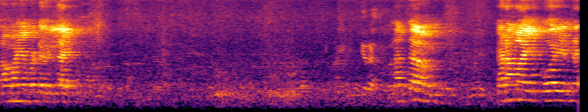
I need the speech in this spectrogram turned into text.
சாமானியப்பட்டதில்லை நத்தம் கணவாய் போர் என்ற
